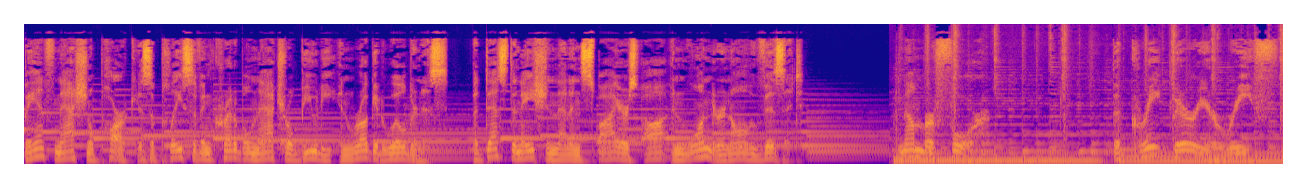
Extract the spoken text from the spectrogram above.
Banff National Park is a place of incredible natural beauty and rugged wilderness, a destination that inspires awe and wonder in all who visit. Number 4. The Great Barrier Reef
